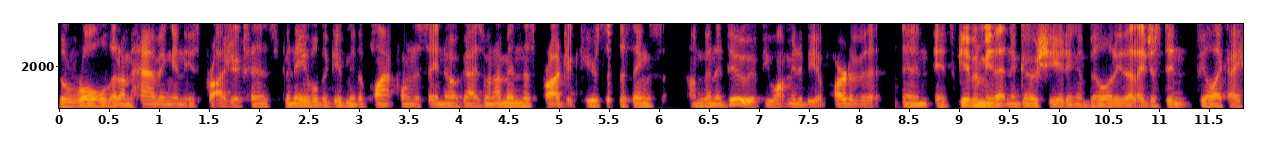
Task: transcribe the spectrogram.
the role that I'm having in these projects. And it's been able to give me the platform to say, no, guys, when I'm in this project, here's the things I'm going to do if you want me to be a part of it. And it's given me that negotiating ability that I just didn't feel like I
